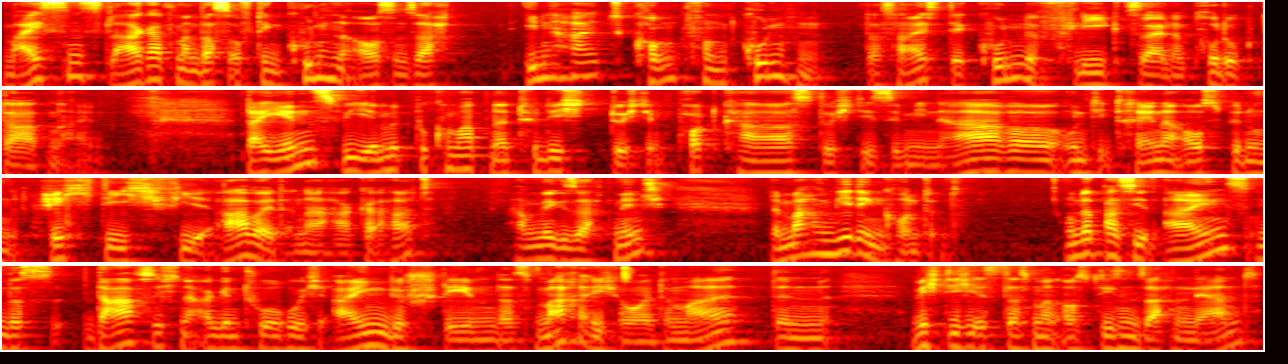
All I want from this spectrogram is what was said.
Meistens lagert man das auf den Kunden aus und sagt, Inhalt kommt von Kunden. Das heißt, der Kunde pflegt seine Produktdaten ein. Da Jens, wie ihr mitbekommen habt, natürlich durch den Podcast, durch die Seminare und die Trainerausbildung richtig viel Arbeit an der Hacke hat, haben wir gesagt, Mensch, dann machen wir den Content. Und da passiert eins, und das darf sich eine Agentur ruhig eingestehen, das mache ich heute mal, denn wichtig ist, dass man aus diesen Sachen lernt.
